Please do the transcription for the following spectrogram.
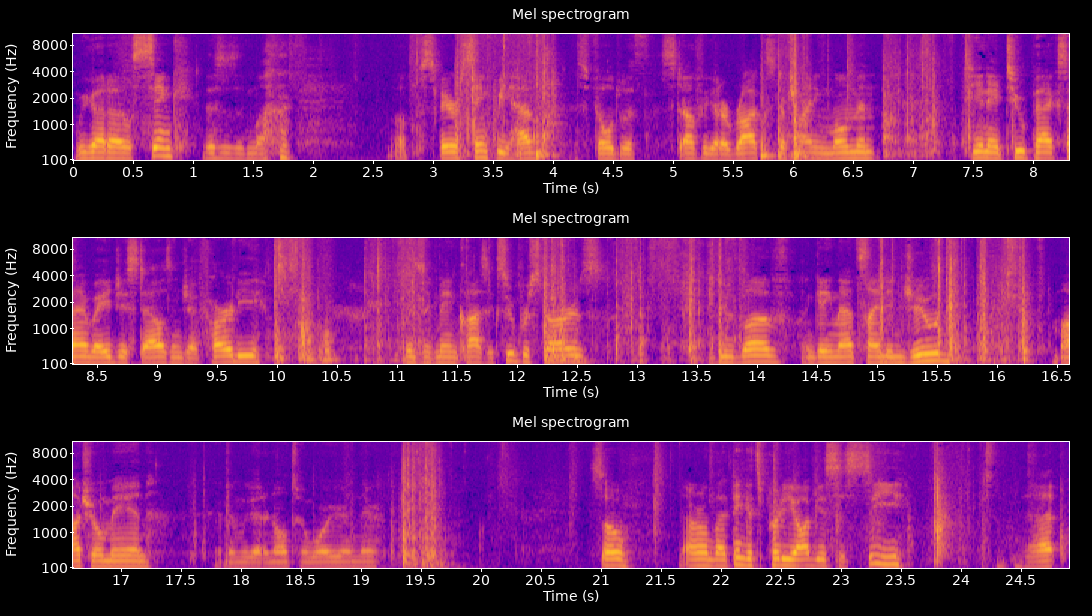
We got a sink. This is my spare sink we have It's filled with stuff. We got a Rock's defining moment, TNA 2 pack signed by AJ Styles and Jeff Hardy, Vince McMahon Classic Superstars, Dude Love, I'm getting that signed in June, Macho Man, and then we got an Ultimate Warrior in there. So, I don't I think it's pretty obvious to see that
